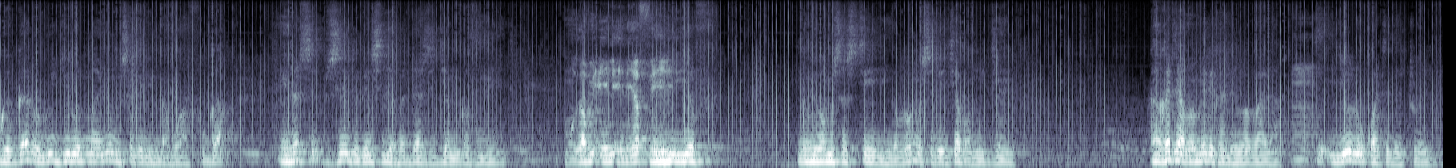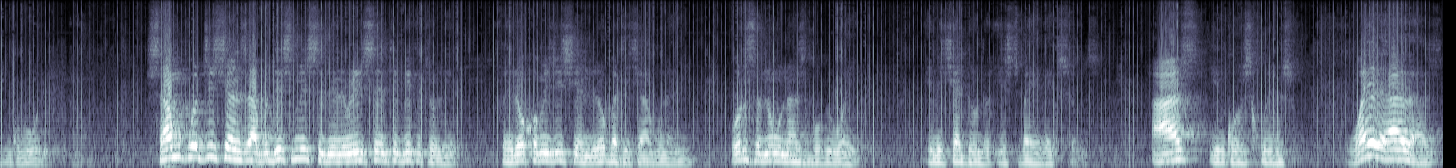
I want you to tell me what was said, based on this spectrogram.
bwegala oluggi lwemanyi omuseveni nga bwafuga era sente besiga abadde azijja mu gavumenti nga bebamusustaini nga bebamusibenti abamujjanyo kakati abamerika ne babala yo mm. lokwate the trend nkubuulira Some politicians have dismissed the recent victory for local musician Robert Chagulani, also known as Bobby White, in Chadondo East by-elections, as inconsequential, while others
